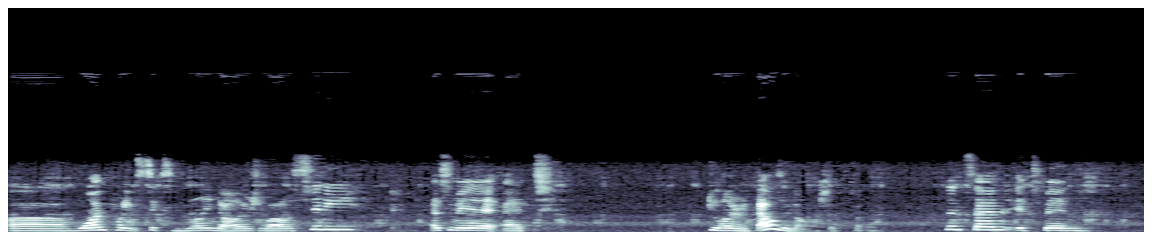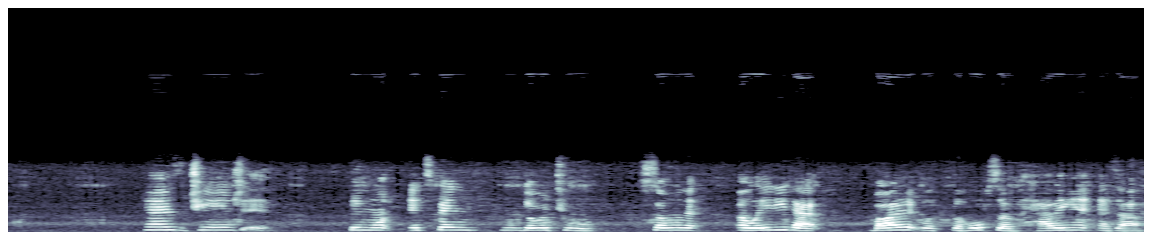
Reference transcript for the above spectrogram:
uh, $1.6 million while the city estimated it at $200,000 Since then, it's been hands changed. It been it's been moved over to someone that a lady that bought it with the hopes of having it as a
